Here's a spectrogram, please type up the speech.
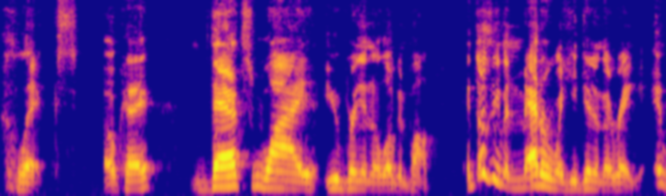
clicks. Okay, that's why you bring in a Logan Paul. It doesn't even matter what he did in the ring. It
